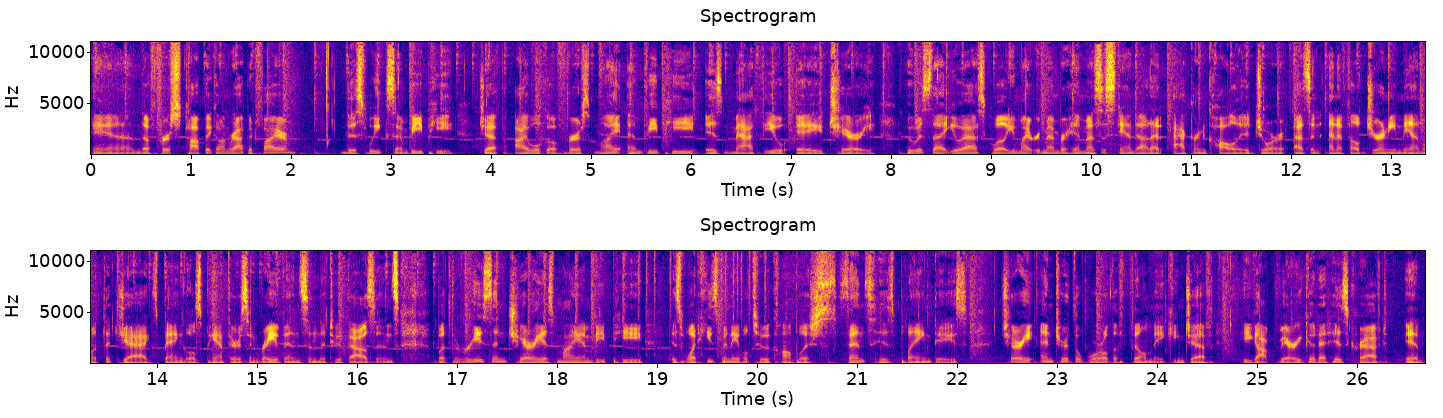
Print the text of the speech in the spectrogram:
And the first topic on rapid fire this week's MVP. Jeff, I will go first. My MVP is Matthew A. Cherry. Who is that, you ask? Well, you might remember him as a standout at Akron College or as an NFL journeyman with the Jags, Bengals, Panthers, and Ravens in the 2000s. But the reason Cherry is my MVP is what he's been able to accomplish since his playing days. Cherry entered the world of filmmaking, Jeff. He got very good at his craft, and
